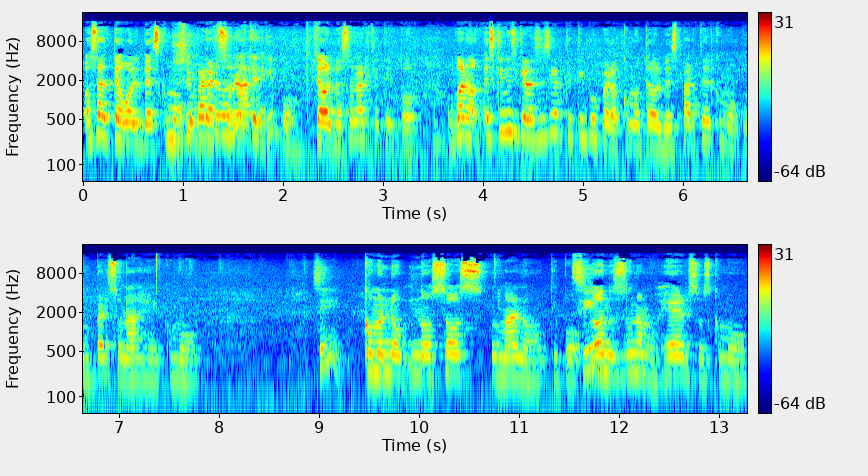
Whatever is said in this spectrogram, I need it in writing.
O sea, te volvés como un parte de un personaje. arquetipo. Te volvés un arquetipo. Bueno, es que ni siquiera sé si arquetipo, pero como te volvés parte de como un personaje, como Sí. como no, no sos humano, tipo, Sí. no, no sos una mujer, sos como,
